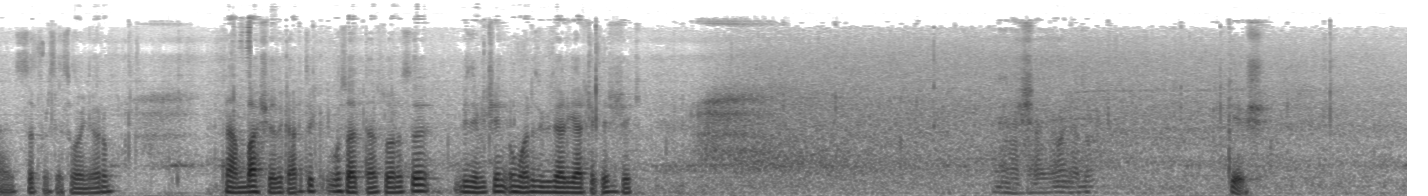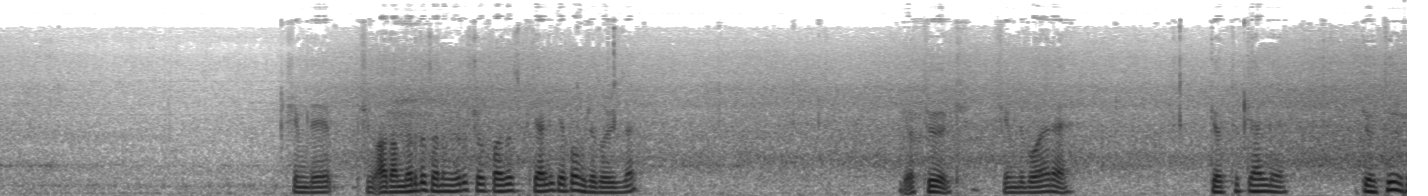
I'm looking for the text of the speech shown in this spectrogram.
Ben sıfır ses oynuyorum. Tamam başladık artık. Bu saatten sonrası bizim için umarız güzel gerçekleşecek. En aşağıya oynadım. Giriş. Şimdi şimdi adamları da tanımıyoruz. Çok fazla spikerlik yapamayacağız o yüzden. Göktürk. Şimdi Boere. Göktürk geldi. Göktürk.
